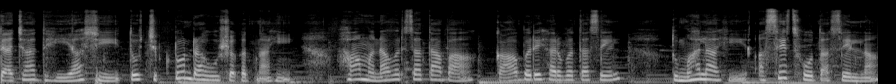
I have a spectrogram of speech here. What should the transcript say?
त्याच्या ध्येयाशी तो चिकटून राहू शकत नाही. हा मनावरचा ताबा का बरे हरवत असेल? तुम्हालाही असेच होत असेल ना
